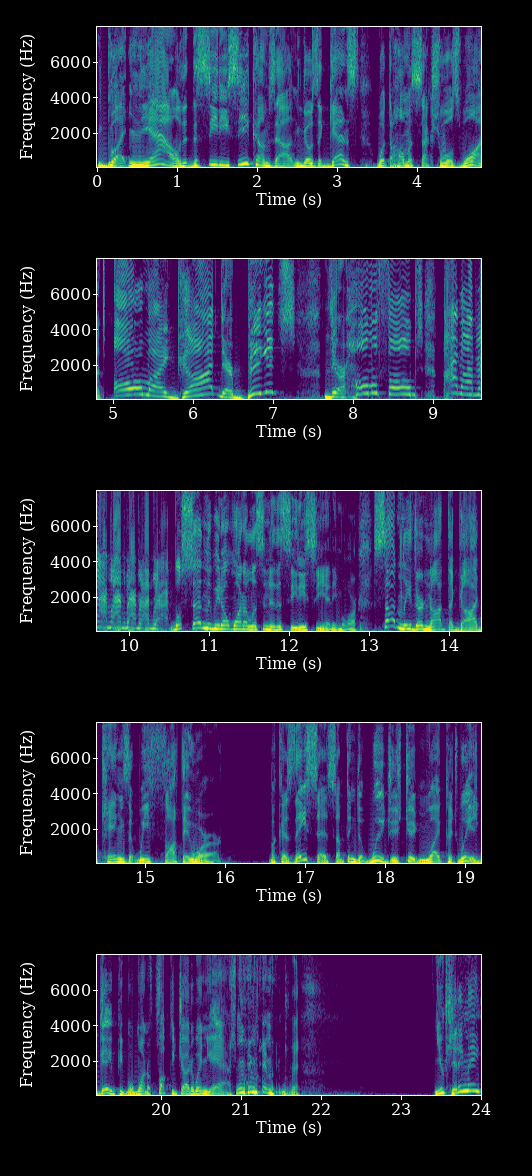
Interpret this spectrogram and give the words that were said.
but now that the CDC comes out and goes against what the homosexuals want, oh my God, they're bigots, they're homophobes. ah. Well, suddenly we don't want to listen to the CDC anymore. Suddenly they're not the God kings that we thought they were. Because they said something that we just didn't like because we as gay people want to fuck each other in the ass. you kidding me?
